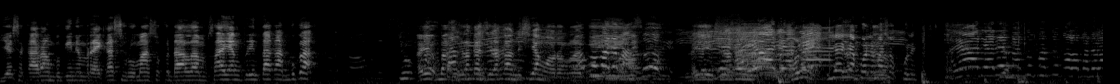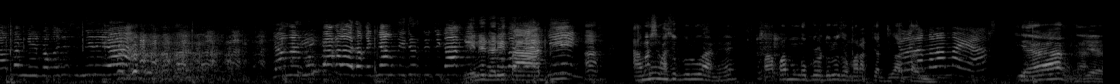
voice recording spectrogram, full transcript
Ya sekarang begini mereka suruh masuk ke dalam. Saya yang perintahkan. Buka. Ayo mbak silakan silakan. Siang orang lagi. Apa pada ini. masuk? Ayo ayo silakan. Ayo, Mbak. ada, Boleh? ada. Iya, iya boleh masuk, boleh. Ayo adik-adik masuk-masuk kalau pada lapar ngendong aja sendiri ya. Jangan lupa kalau udah kenyang tidur cuci kaki. Ini dari tadi. daging. Ah, Kamu masuk. duluan ya. Papa mau ngobrol dulu sama rakyat Jangan jelatan. lama-lama ya. Ya, enggak. iya.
